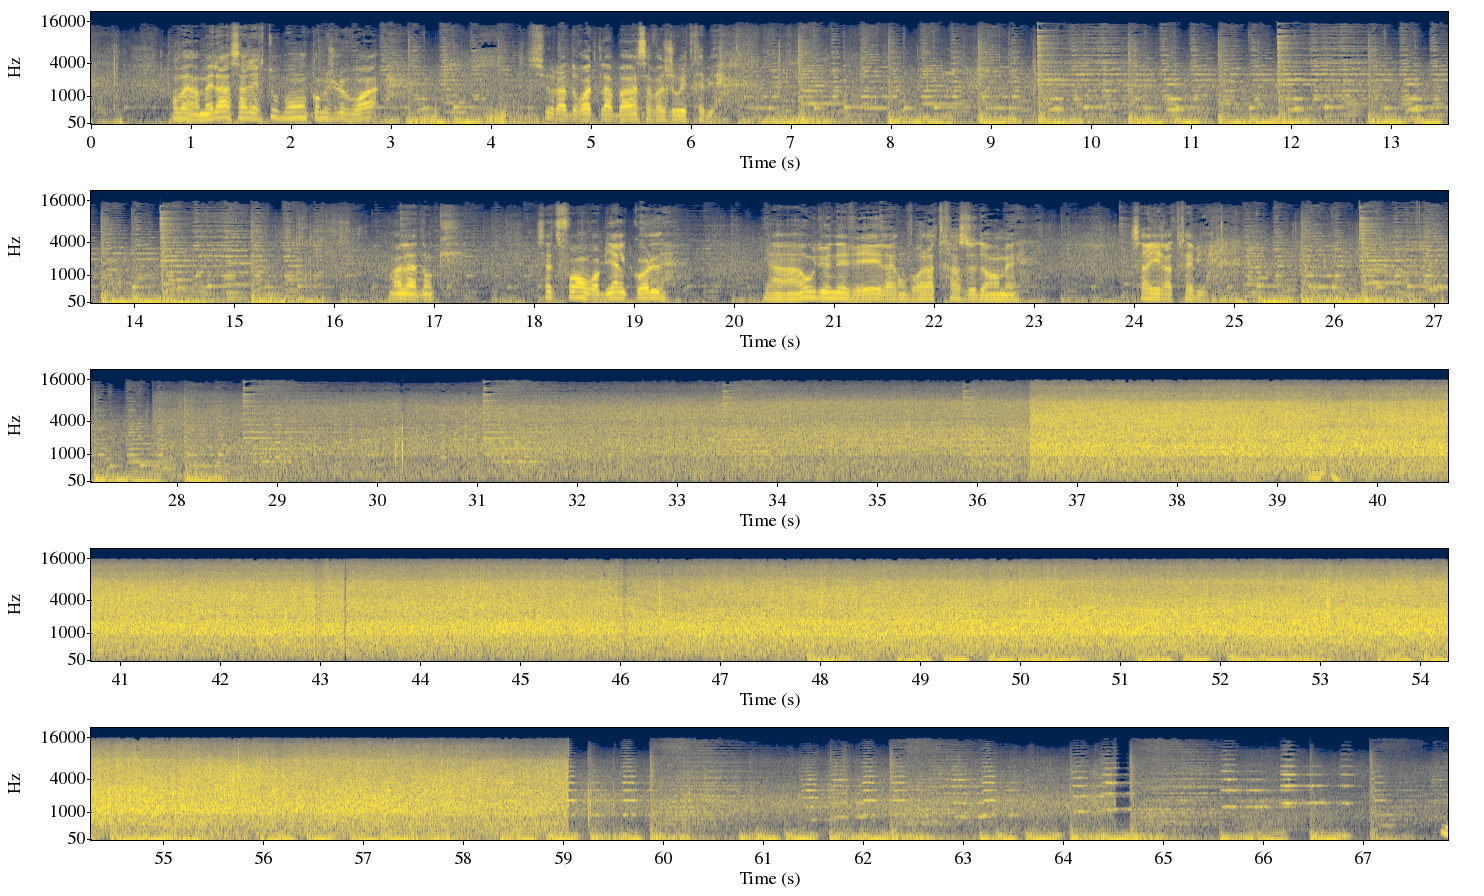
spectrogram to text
on verra. Mais là ça a l'air tout bon comme je le vois. Sur la droite là-bas ça va jouer très bien. Voilà donc cette fois on voit bien le col. Il y a un ou deux névés là on voit la trace dedans mais ça ira très bien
